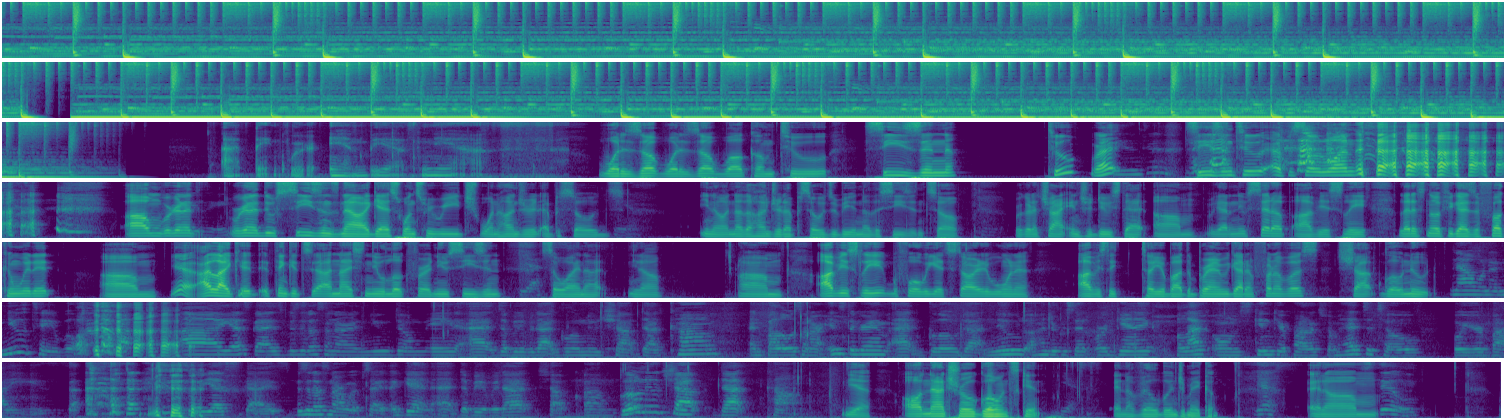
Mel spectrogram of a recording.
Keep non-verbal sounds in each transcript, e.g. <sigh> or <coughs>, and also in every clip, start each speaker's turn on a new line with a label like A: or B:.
A: I
B: is up? What is up? Welcome to season two, right? Season two, episode <laughs> one. <laughs> um, we're gonna we're gonna do seasons now, I guess. Once we reach 100 episodes, you know, another 100 episodes would be another season. So we're gonna try and introduce that. Um, we got a new setup, obviously. Let us know if you guys are fucking with it. Um, yeah, I like it. I think it's a nice new look for a new season. So why not? You know. Um, obviously, before we get started, we want to obviously tell you about the brand we got in front of us. Shop Glow Nude.
C: Now on a new table. <laughs> <laughs> uh, yes, guys, visit us on our new domain at www.glownudeshop.com and follow us on our Instagram at glow.nude. 100% organic, black owned skincare products from head to toe for your bodies. <laughs> so, <laughs> yes, guys, visit us on our website again at www.glownudeshop.com.
B: Yeah, all natural glowing skin
C: Yes,
B: and available in Jamaica.
C: yes,
B: And um,
C: still.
